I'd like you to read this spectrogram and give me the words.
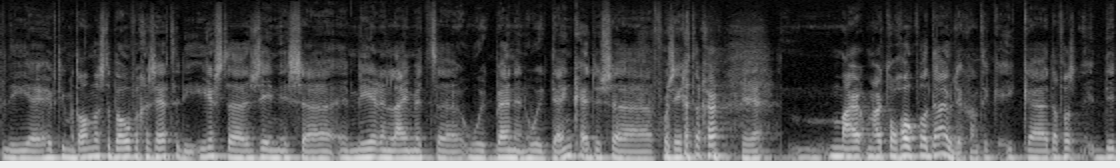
die eh, heeft iemand anders erboven gezet. Die eerste zin is eh, meer in lijn met eh, hoe ik ben en hoe ik denk. Eh, Dus eh, voorzichtiger. Ja. Maar, maar toch ook wel duidelijk. Want ik, ik, eh, dat was, dit,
